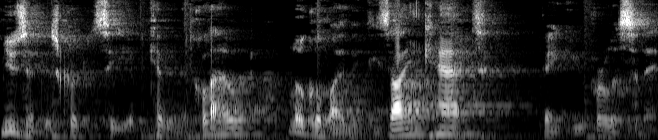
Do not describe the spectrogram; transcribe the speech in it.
Music is courtesy of Kevin MacLeod, logo by the DesignKat. Thank you for listening.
